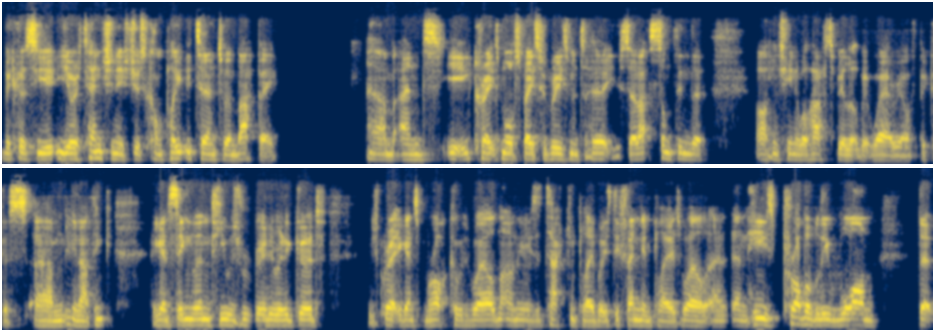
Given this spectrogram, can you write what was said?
because you, your attention is just completely turned to Mbappe, um, and it creates more space for Griezmann to hurt you. So that's something that Argentina will have to be a little bit wary of because um, you know I think against England he was really, really good. He was great against Morocco as well. Not only his attacking play, but his defending play as well. And, and he's probably one that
